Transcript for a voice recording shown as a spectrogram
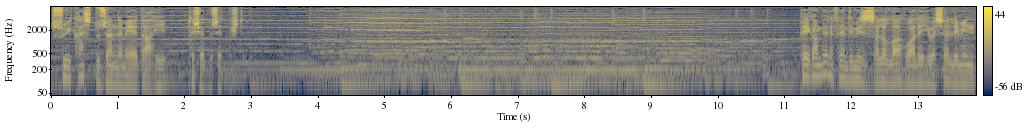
suikast düzenlemeye dahi teşebbüs etmişti. Peygamber Efendimiz sallallahu aleyhi ve sellemin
